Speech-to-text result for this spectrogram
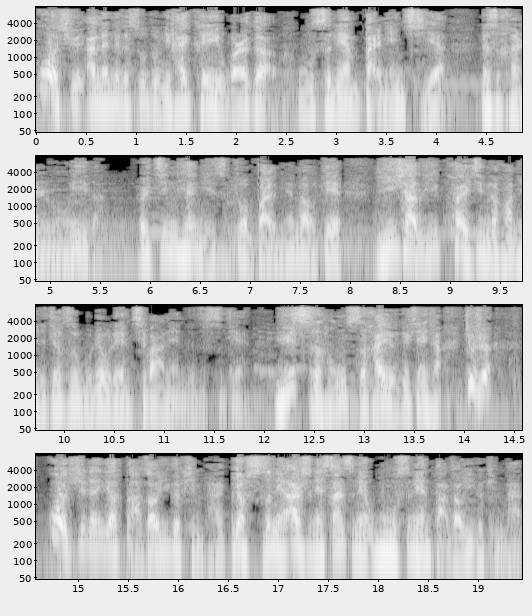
过去按照那个速度，你还可以玩个五十年、百年企业，那是很容易的。而今天你是做百年老店，一下子一快进的话，你就是五六年、七八年的时间。与此同时，还有一个现象，就是过去呢要打造一个品牌，要十年、二十年、三十年、五十年打造一个品牌。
